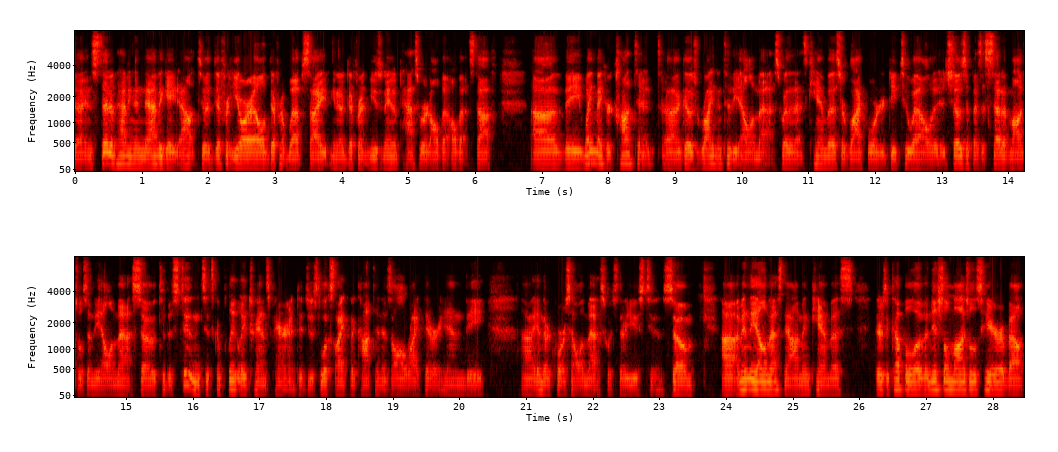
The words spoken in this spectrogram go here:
uh, instead of having to navigate out to a different URL, different website, you know, different username and password, all that, all that stuff, uh, the Waymaker content uh, goes right into the LMS, whether that's Canvas or Blackboard or D2L. It shows up as a set of modules in the LMS. So to the students, it's completely transparent. It just looks like the content is all right there in the uh, in their course LMS, which they're used to. So uh, I'm in the LMS now. I'm in Canvas. There's a couple of initial modules here about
